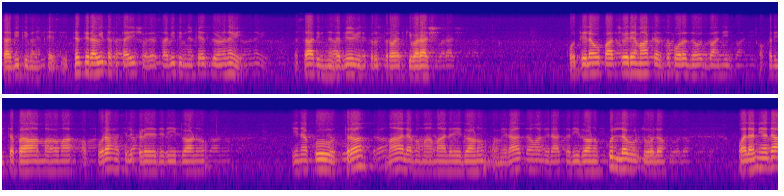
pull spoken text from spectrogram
ثابت ابن قیس دي دلته راوي ته خدای شو د ثابت ابن قیس لونه نه وي د سعد ابن ربیع ویل کرست روایت کې وراش قتلو پاتشوی دی ما کس پورا زهود بانی او قدیس تفاهم مهما او پورا حاصل کړی دی دی دوانو جنکو تر ما لهما مال دی دوانو و میراث و میراث دی دوانو کله ټولو ولم يدع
